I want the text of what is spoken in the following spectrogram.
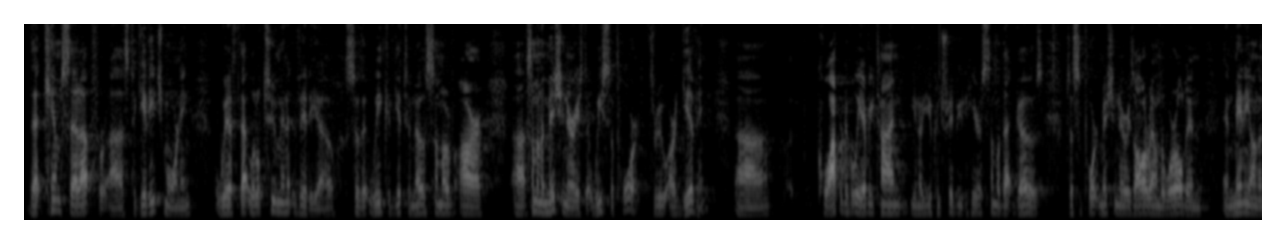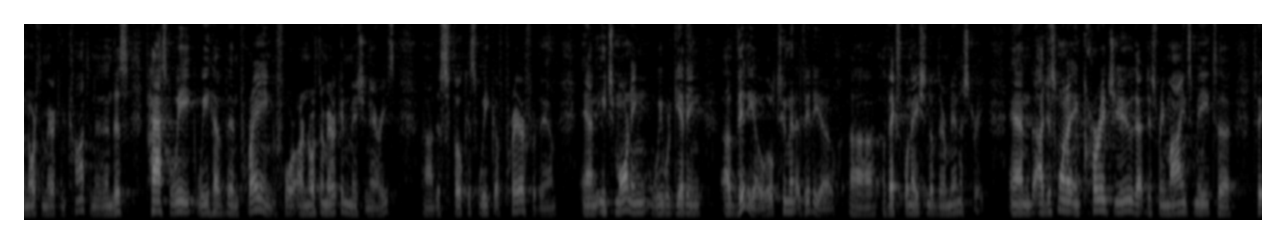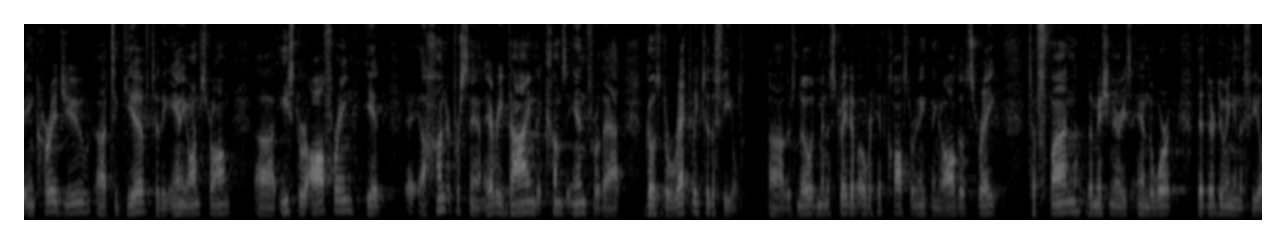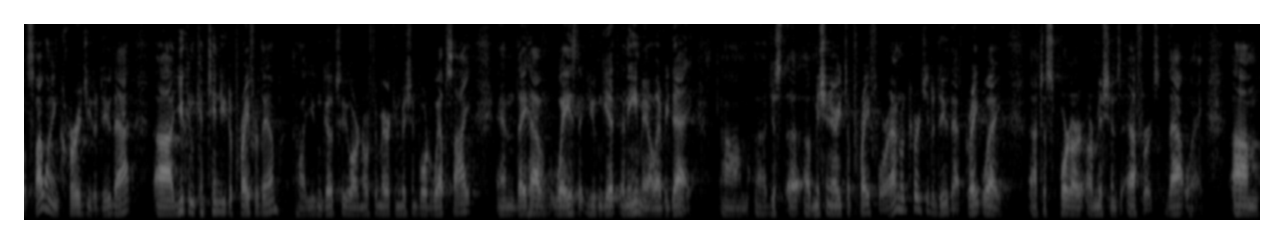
that Kim set up for us to get each morning with that little two minute video so that we could get to know some of our uh, some of the missionaries that we support through our giving uh, cooperatively every time you know you contribute here some of that goes to support missionaries all around the world and and many on the North American continent. And this past week, we have been praying for our North American missionaries, uh, this focus week of prayer for them. And each morning, we were getting a video, a little two minute video uh, of explanation of their ministry. And I just want to encourage you, that just reminds me to, to encourage you uh, to give to the Annie Armstrong uh, Easter offering. It 100%, every dime that comes in for that goes directly to the field. Uh, there's no administrative overhead cost or anything. It all goes straight to fund the missionaries and the work that they're doing in the field. So I want to encourage you to do that. Uh, you can continue to pray for them. Uh, you can go to our North American Mission Board website, and they have ways that you can get an email every day, um, uh, just a, a, missionary to pray for. I would encourage you to do that. Great way uh, to support our, our missions efforts that way. Um,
